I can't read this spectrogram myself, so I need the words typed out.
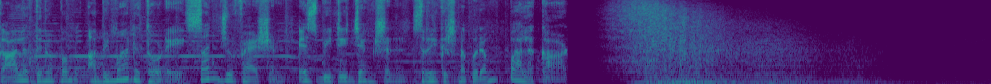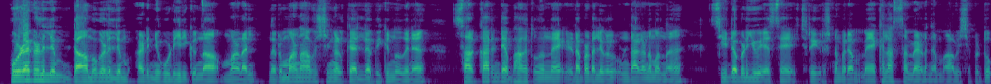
കാലത്തിനൊപ്പം അഭിമാനത്തോടെ Sanju fashion S B T junction Sreekrishnapuram Palakkad. പുഴകളിലും ഡാമുകളിലും അടിഞ്ഞുകൂടിയിരിക്കുന്ന മണൽ നിർമ്മാണാവശ്യങ്ങൾക്ക് ലഭിക്കുന്നതിന് സർക്കാരിന്റെ ഭാഗത്തുനിന്ന് ഇടപെടലുകൾ ഉണ്ടാകണമെന്ന് C W S A Sreekrishnapuram മേഖലാ സമ്മേളനം ആവശ്യപ്പെട്ടു.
